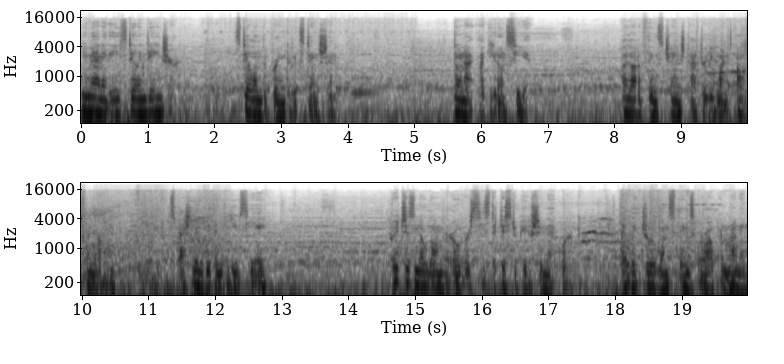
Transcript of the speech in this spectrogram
Humanity is still in danger, still on the brink of extinction. Don't act like you don't see it. A lot of things changed after you went off on your own especially within the UCA. Bridges no longer oversees the distribution network. They withdrew once things were up and running.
